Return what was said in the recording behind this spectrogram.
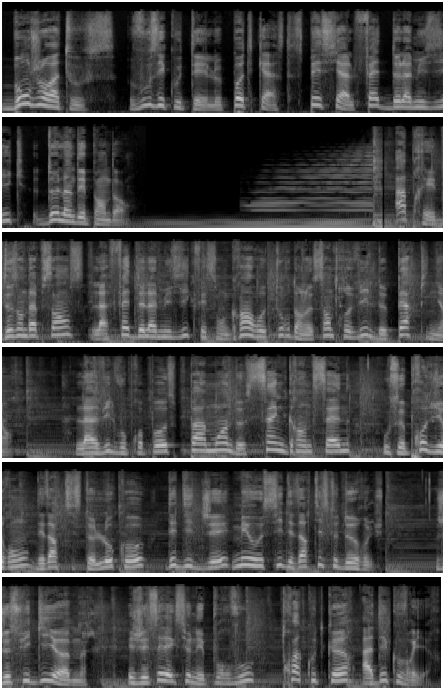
Bonjour à tous, vous écoutez le podcast spécial Fête de la musique de l'Indépendant. Après deux ans d'absence, la Fête de la musique fait son grand retour dans le centre-ville de Perpignan. La ville vous propose pas moins de 5 grandes scènes où se produiront des artistes locaux, des DJ, mais aussi des artistes de rue. Je suis Guillaume et j'ai sélectionné pour vous trois coups de cœur à découvrir.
